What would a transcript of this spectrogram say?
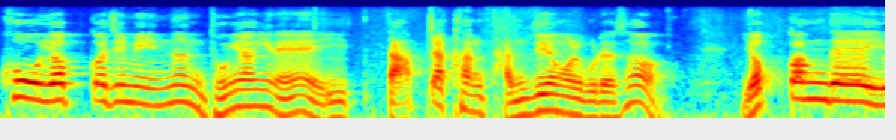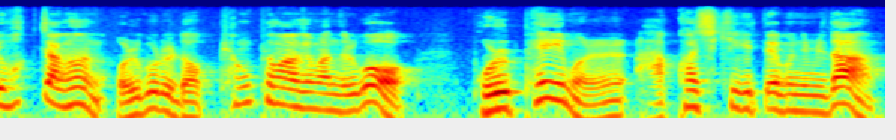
코 옆 꺼짐이 있는 동양인의 이 납작한 단두형 얼굴에서 옆광대의 이 확장은 얼굴을 더 평평하게 만들고 볼페임을 악화시키기 때문입니다.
